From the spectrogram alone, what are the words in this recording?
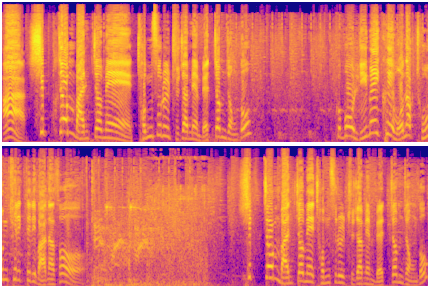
아 10점 만점에 점수를 주자면 몇 점 정도? 그 뭐 리메이크에 워낙 좋은 캐릭들이 많아서 10점 만점에 점수를 주자면 몇 점 정도?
